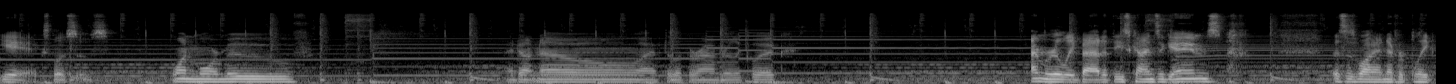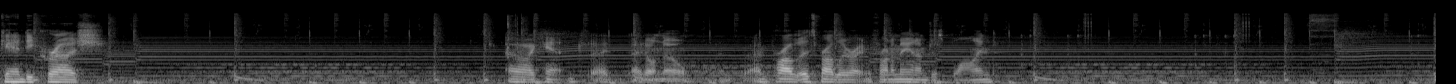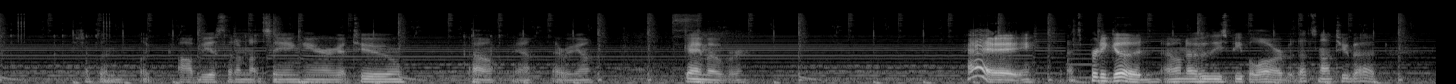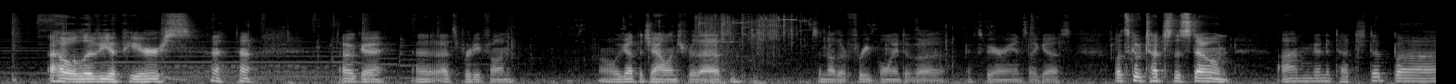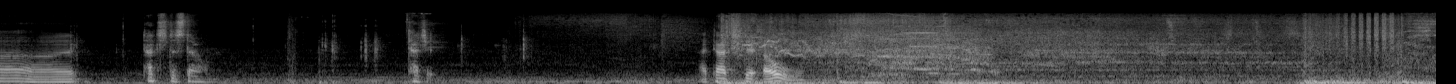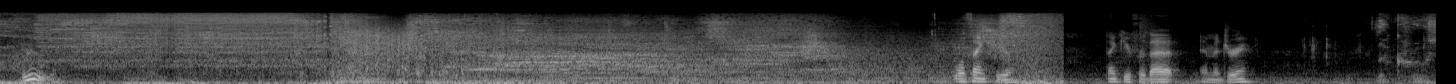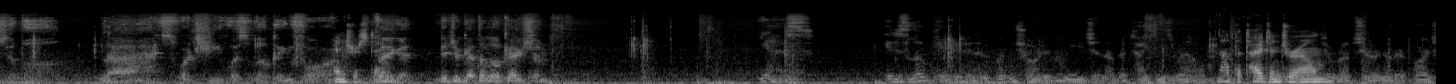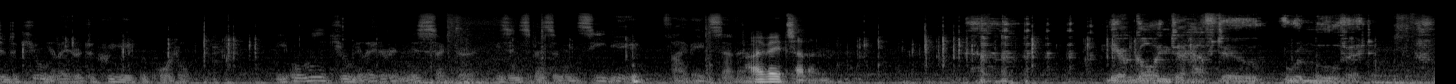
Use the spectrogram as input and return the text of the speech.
Yeah, explosives. One more move. I don't know. I have to look around really quick. I'm really bad at these kinds of games. this is why I never played Candy Crush. Oh, I can't. I, I don't know. I'm, probably it's probably right in front of me, and I'm just blind. Something like obvious that I'm not seeing here. I got two. Oh, yeah, there we go. Game over. Hey, that's pretty good. I don't know who these people are, but that's not too bad. Oh, Olivia Pierce. okay, uh, that's pretty fun. Well, we got the challenge for that. Another free point of uh, experience, I guess. Let's go touch the stone. I'm gonna touch the butt. Touch the stone. Touch it. I touched it. Oh. Ooh. Well, thank you. Thank you for that imagery. The Crucible. That's what she was looking for. Interesting. Vega, did you get the location? Yes. It is located in an uncharted region of the Titan's realm. Not the Titan's realm. To rupture another Argent accumulator to create the portal. The only accumulator in this sector is in specimen CD 587. 587. You're going to have to remove it.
